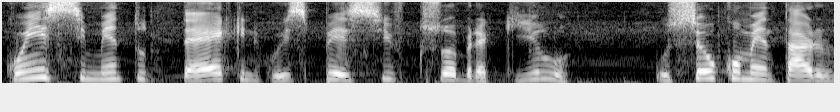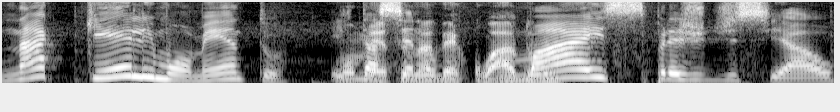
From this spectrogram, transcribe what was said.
conhecimento técnico específico sobre aquilo, o seu comentário naquele momento está sendo inadequado, né? mais prejudicial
